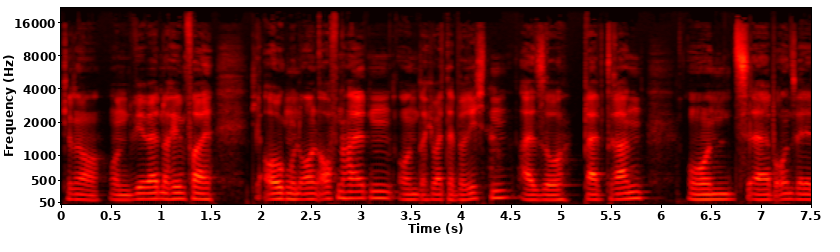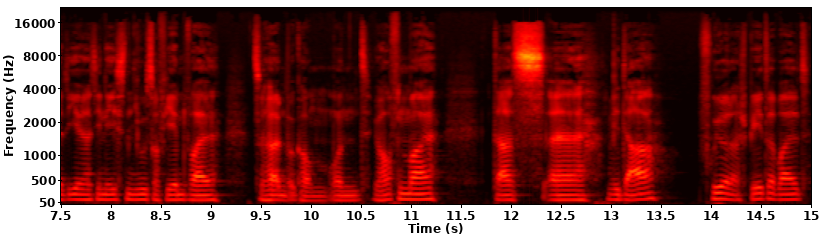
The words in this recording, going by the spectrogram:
Genau. Und wir werden auf jeden Fall die Augen und Ohren offen halten und euch weiter berichten. Also bleibt dran. Und äh, bei uns werdet ihr die nächsten News auf jeden Fall zu hören bekommen. Und wir hoffen mal, dass äh, wir da früher oder später bald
